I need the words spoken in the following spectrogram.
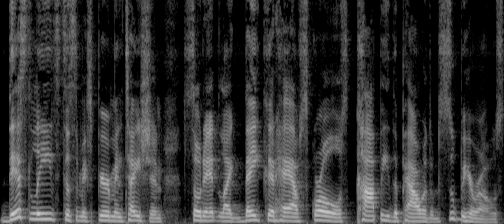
This leads to some experimentation so that like they could have Skrulls copy the powers of the superheroes.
